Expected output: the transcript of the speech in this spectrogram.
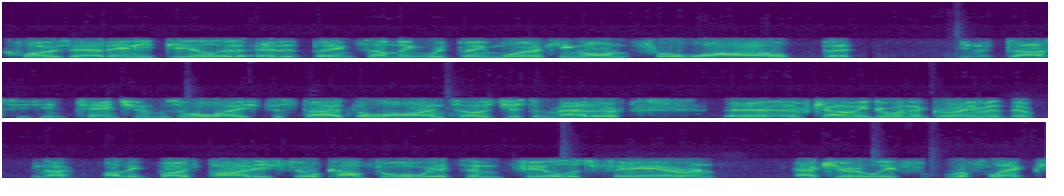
close out any deal. It, it had been something we'd been working on for a while, but you know, Darcy's intention was always to stay at the line, so it's just a matter of, of coming to an agreement that you know I think both parties feel comfortable with and feel is fair and accurately f- reflects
